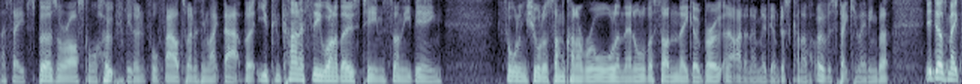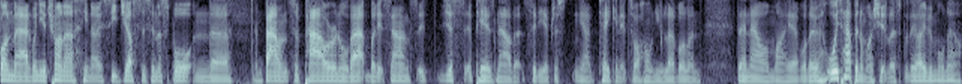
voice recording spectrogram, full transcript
I say Spurs or Arsenal hopefully don't fall foul to anything like that. But you can kind of see one of those teams suddenly being falling short of some kind of rule, and then all of a sudden they go broke. I don't know, maybe I'm just kind of over speculating, but it does make one mad when you're trying to you know see justice in a sport and uh, and balance of power and all that. But it sounds it just appears now that City have just you know taken it to a whole new level, and they're now on my uh, well they always have on my shit list, but they are even more now.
